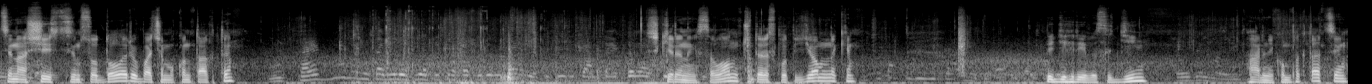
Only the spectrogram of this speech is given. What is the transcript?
Ціна 6700 доларів, бачимо контакти. Шкіряний салон, 4 склопідйомники. Підігріви сидінь. Гарні комплектації.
